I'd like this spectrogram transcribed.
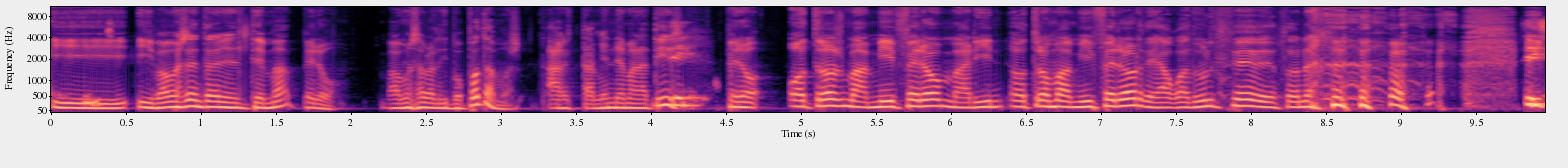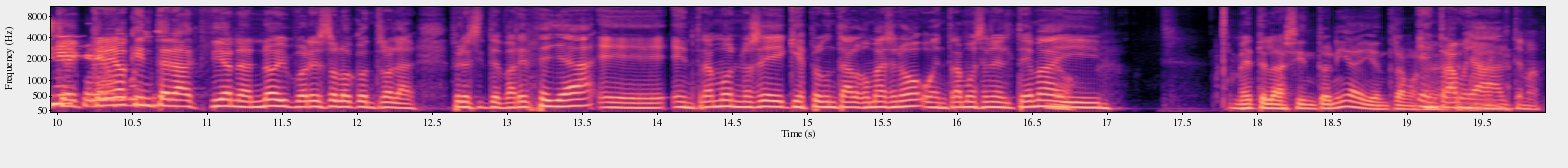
y, y, vamos a entrar en el tema, pero vamos a hablar de hipopótamos, ah, también de manatís, pero otros mamíferos marín, otros mamíferos de agua dulce, de zona y que creo que interaccionan, ¿no? Y por eso lo controlan. Pero si te parece ya, eh, entramos, no sé, ¿quieres preguntar algo más o no? O entramos en el tema y. Mete la sintonía y entramos. Entramos ya al tema.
